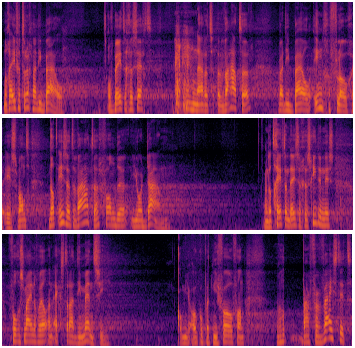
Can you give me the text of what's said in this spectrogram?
Nog even terug naar die bijl. Of beter gezegd, naar het water waar die bijl ingevlogen is. Want dat is het water van de Jordaan. En dat geeft aan deze geschiedenis volgens mij nog wel een extra dimensie. Kom je ook op het niveau van waar verwijst dit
